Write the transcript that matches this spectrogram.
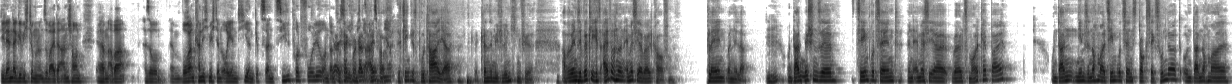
die Ländergewichtungen und so weiter anschauen. Ähm, aber also ähm, woran kann ich mich denn orientieren? Gibt es da ein Zielportfolio und dann ja, ich sage mal ganz einfach. Das klingt jetzt brutal, ja. Können Sie mich lynchen für. Aber wenn Sie wirklich jetzt einfach nur ein MSCI World kaufen, plain Vanilla, mhm. und dann mischen Sie 10% in MSCI World Small Cap bei und dann nehmen Sie nochmal 10% Stock 600 und dann nochmal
